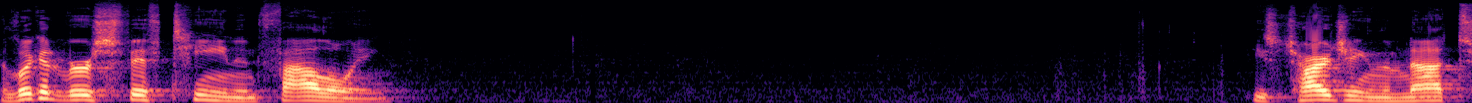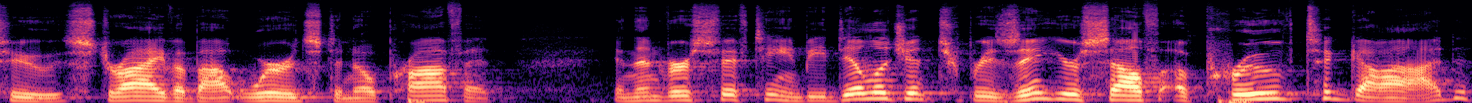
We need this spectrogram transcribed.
And look at verse 15 and following. He's charging them not to strive about words to no profit. And then verse 15 Be diligent to present yourself approved to God,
